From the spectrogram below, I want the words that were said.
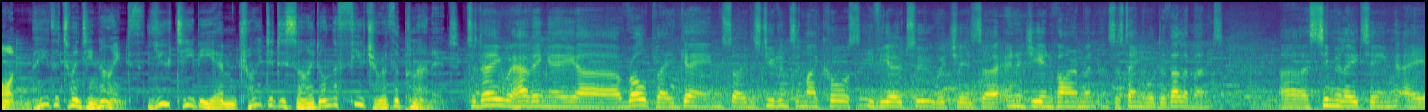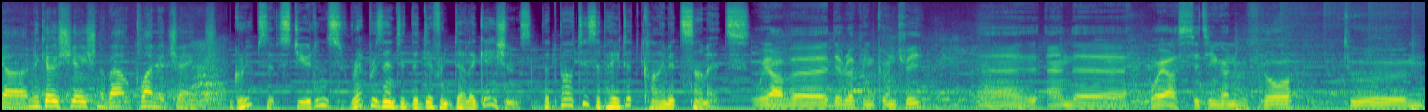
On May the 29th, UTBM tried to decide on the future of the planet. Today we're having a uh, role-play game, so the students in my course EVO2, which is uh, Energy, Environment and Sustainable Development, uh, simulating a uh, negotiation about climate change. Groups of students represented the different delegations that participate at climate summits. We are a developing country uh, and uh, we are sitting on the floor to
